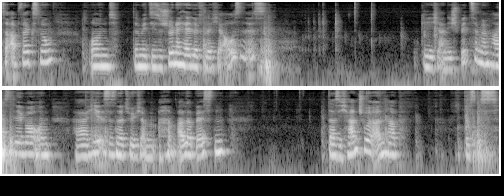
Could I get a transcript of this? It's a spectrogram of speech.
zur Abwechslung und damit diese schöne helle Fläche außen ist, gehe ich an die Spitze mit dem Heißkleber und ja, hier ist es natürlich am, am allerbesten, dass ich Handschuhe anhabe. Das ist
